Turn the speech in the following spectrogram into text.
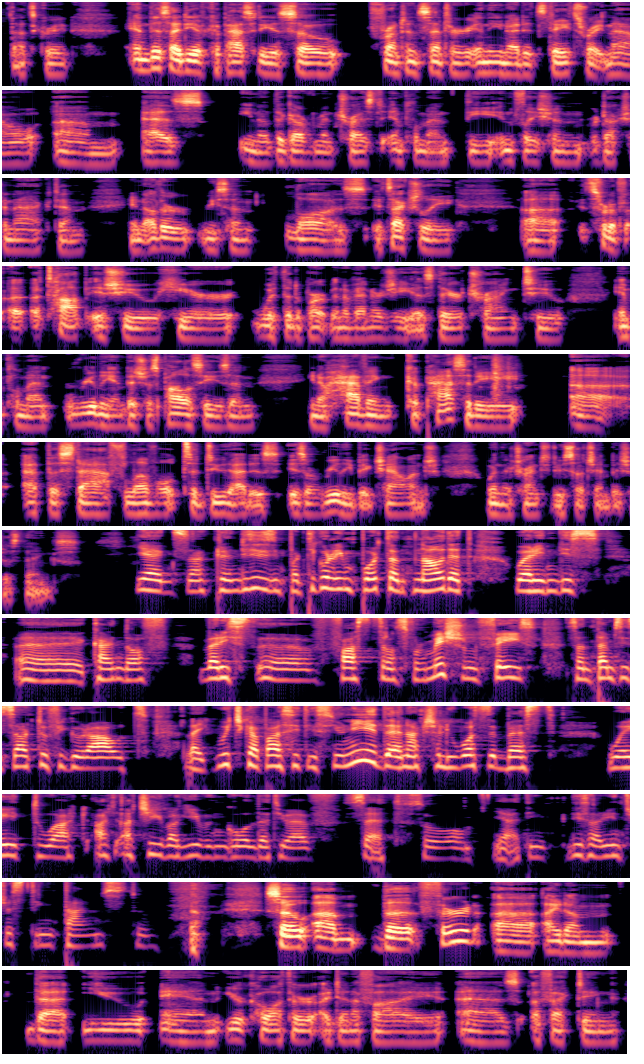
That's great. And this idea of capacity is so front and center in the United States right now, um, as you know, the government tries to implement the Inflation Reduction Act and in other recent laws. It's actually uh, sort of a, a, top issue here with the Department of Energy as they're trying to implement really ambitious policies and you know having capacity uh, at the staff level to do that is is a really big challenge when they're trying to do such ambitious things. Yeah, exactly. And this is particularly important now that we're in this uh, kind of very uh, fast transformation phase. Sometimes it's hard to figure out like which capacities you need and actually what's the best way to ac- achieve a given goal that you have set. So yeah, I think these are interesting times too. so um, the third uh, item that you and your co-author identify as affecting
